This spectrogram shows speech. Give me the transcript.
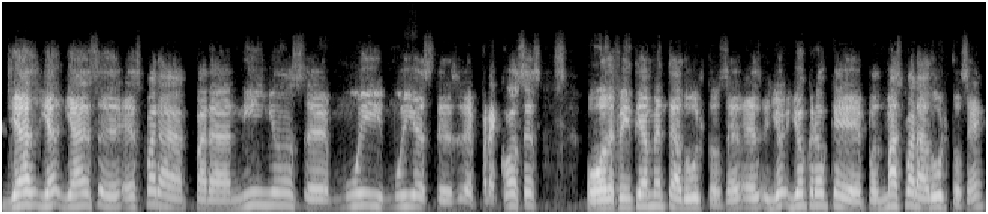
ya, ya, ya es, eh, para, para niños eh, muy, muy este, eh, precoces o definitivamente adultos. yo, yo, creo que pues más para adultos, ¿eh?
